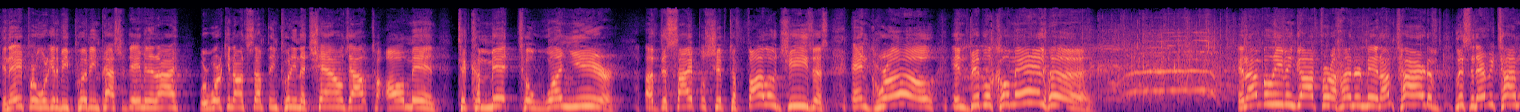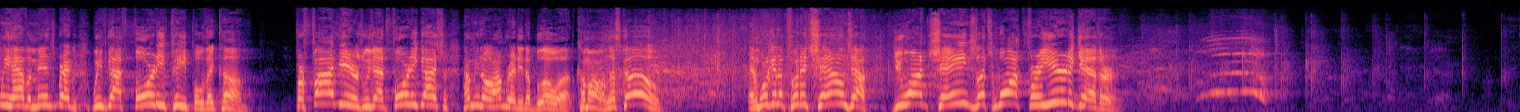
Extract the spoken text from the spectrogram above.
In April, we're going to be putting, Pastor Damon and I, we're working on something, putting a challenge out to all men to commit to one year of discipleship to follow Jesus and grow in biblical manhood. And I'm believing God for 100 men. I'm tired of, listen, every time we have a men's break, we've got 40 people that come. For five years, we've had 40 guys. How many know I'm ready to blow up? Come on, let's go. And we're to put a challenge out. You want change? Let's walk for a year together.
